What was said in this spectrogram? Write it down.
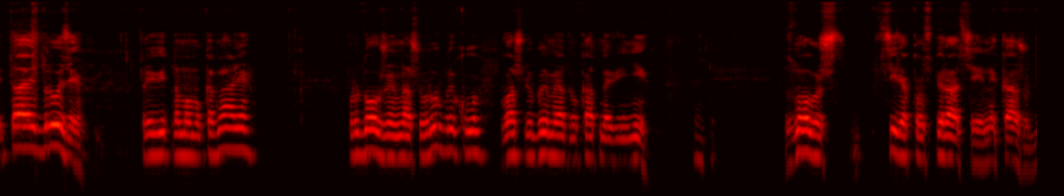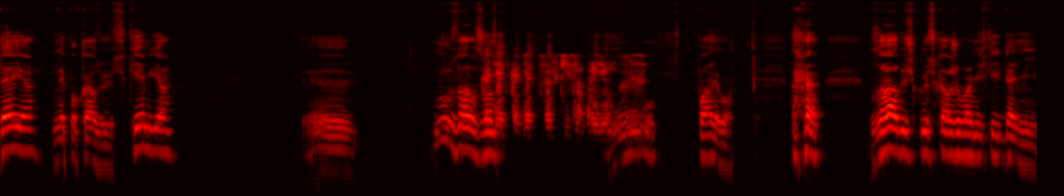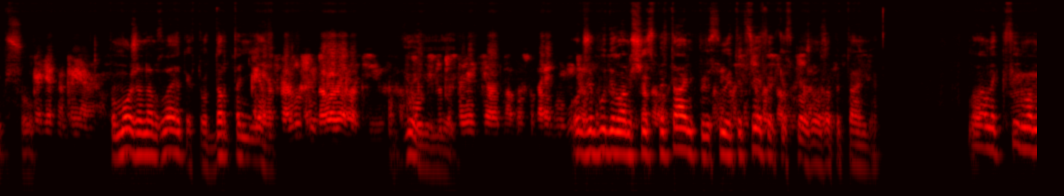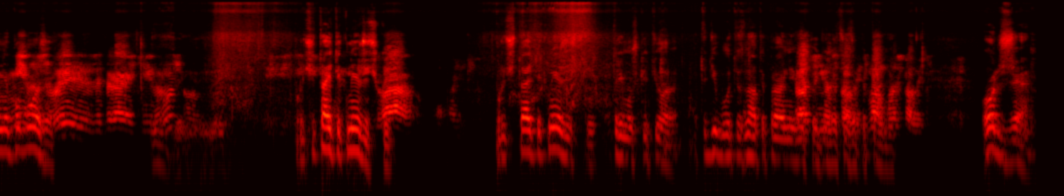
Вітаю, друзі! Привіт на моєму каналі. Продовжуємо нашу рубрику Ваш любимий адвокат на війні. Знову ж в цілях конспірації не кажу, де я, не показую з ким я. Е, ну, зараз вам ну, паліво. Загадочкою скажу вам, який день мені пішов. Поможе нам, знаєте хто? Д'Артаньян. Отже, буде вам шість питань, плюсуєте циферки з кожного запитання. Ну, але фільм вам не поможе. Прочитайте книжечку. Прочитайте книжечку Три мушкетера. Тоді будете знати правильні відповіді на це запитання. Отже,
